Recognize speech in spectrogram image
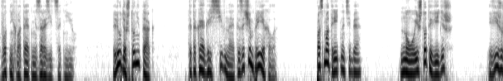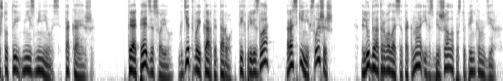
Вот не хватает мне заразиться от нее. «Люда, что не так? Ты такая агрессивная. Ты зачем приехала?» «Посмотреть на тебя». «Ну и что ты видишь?» «Вижу, что ты не изменилась. Такая же». «Ты опять за свое? Где твои карты Таро? Ты их привезла? Раскинь их, слышишь?» Люда оторвалась от окна и взбежала по ступенькам вверх.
